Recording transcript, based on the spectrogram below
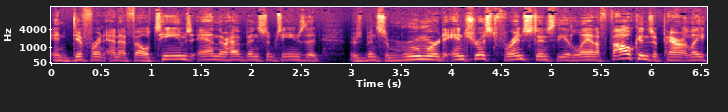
in different NFL teams, and there have been some teams that there's been some rumored interest. For instance, the Atlanta Falcons apparently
